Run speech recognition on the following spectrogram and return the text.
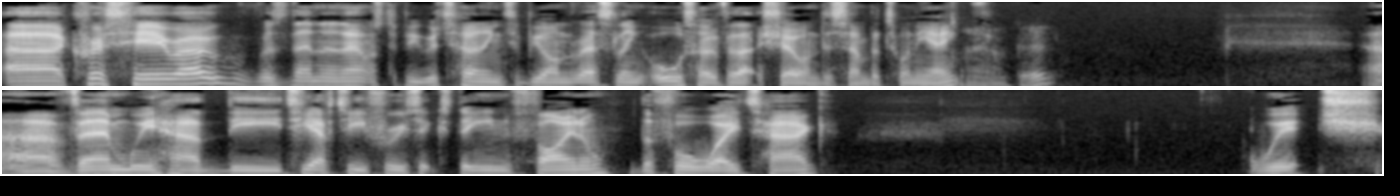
Uh, Chris Hero was then announced to be returning to Beyond Wrestling also for that show on December 28th. Okay. Uh, then we had the TFT 316 final, the four way tag, which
